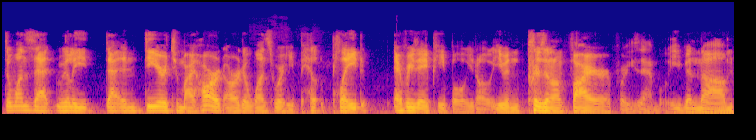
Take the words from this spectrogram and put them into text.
the ones that really that endear to my heart are the ones where he p- played everyday people. You know, even Prison on Fire, for example, even um,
